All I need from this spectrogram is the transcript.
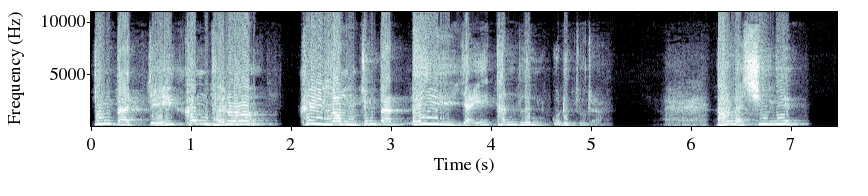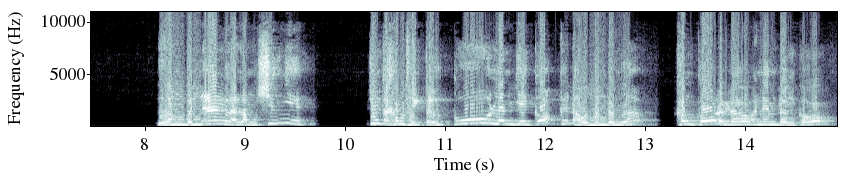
Chúng ta chỉ không thể lo khi lòng chúng ta đầy dẫy thanh linh của Đức Chúa Trời. Đó là siêu nhiên. Lòng bình an là lòng siêu nhiên. Chúng ta không thể tự cố lên dây cót cái đầu mình đừng lo. Không cố được đâu, anh em đừng cố.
